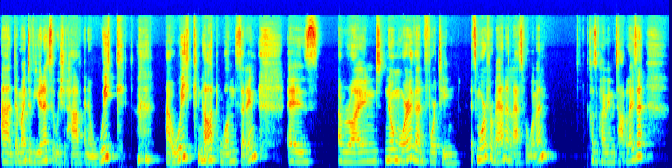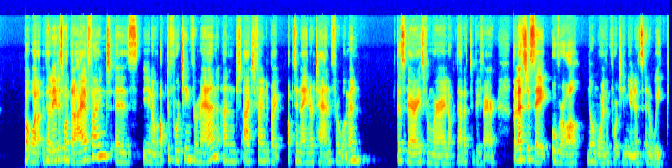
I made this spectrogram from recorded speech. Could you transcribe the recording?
And the amount of units that we should have in a week, a week, not one sitting, is around no more than 14. It's more for men and less for women because of how we metabolize it. But what the latest one that I have found is, you know, up to 14 for men, and I actually found about up to nine or 10 for women. This varies from where I looked at it, to be fair. But let's just say overall, no more than 14 units in a week.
